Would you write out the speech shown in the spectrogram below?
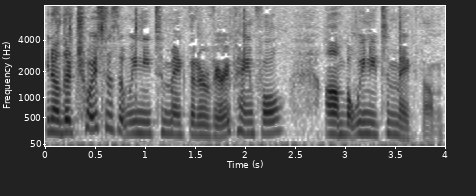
You know, there are choices that we need to make that are very painful, um, but we need to make them.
